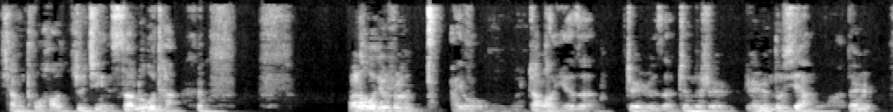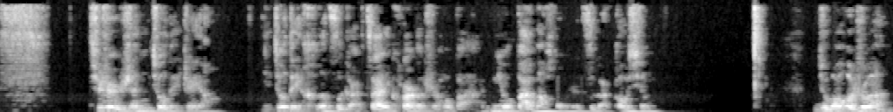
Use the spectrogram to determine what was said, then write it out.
向土豪致敬，salute。完了我就说，哎呦，张老爷子这日子真的是人人都羡慕啊。但是其实人就得这样，你就得和自个儿在一块儿的时候吧，你有办法哄着自个儿高兴。你就包括说。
